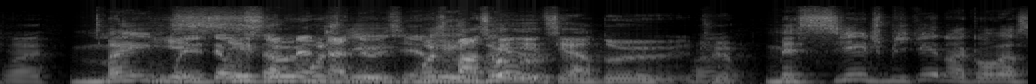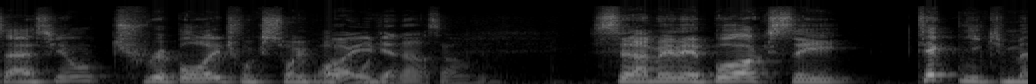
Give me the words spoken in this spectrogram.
Ouais. Même Il Il était au il sommet deux. de la Moi, je- deuxième. Moi, je il pense qu'il deux. est tiers 2. Ouais. Mais si HBK est dans la conversation, Triple H, faut qu'il soit pas Ouais, ils viennent ensemble. C'est la même époque, c'est techniquement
